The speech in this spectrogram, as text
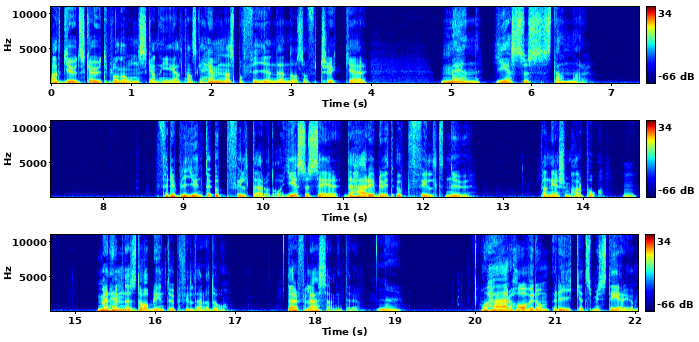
Att Gud ska utplåna ondskan helt, han ska hämnas på fienden, de som förtrycker. Men Jesus stannar. För det blir ju inte uppfyllt där och då. Jesus säger, det här har ju blivit uppfyllt nu bland er som hör på. Mm. Men hämndens dag blir inte uppfylld där och då. Därför läser han inte det. Nej. Och här har vi de rikets mysterium.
